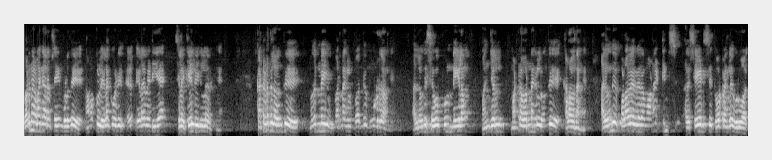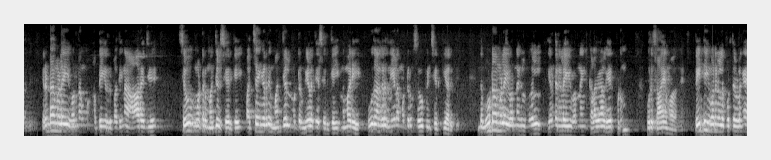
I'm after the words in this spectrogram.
வர்ண அலங்காரம் செய்யும் பொழுது நமக்குள் இழக்க எழ வேண்டிய சில கேள்விகள்லாம் இருக்குங்க. கட்டடத்துல வந்து முதன்மை வர்ணங்கள் வந்து மூன்று தாங்க. அதுல வந்து சிவப்பு நீலம் மஞ்சள் மற்ற வர்ணங்கள் வந்து கலவைதாங்க. அது வந்து பல விதமான டின்ஸ் அது ஷேட்ஸ் தோற்றங்களை உருவாக்குது. இரண்டாம் நிலை வர்ணம் அப்படிங்கிறது பார்த்தீங்கன்னா ஆரஞ்சு சிவப்பு மற்றும் மஞ்சள் சேர்க்கை பச்சைங்கிறது மஞ்சள் மற்றும் நீளத்தை சேர்க்கை இந்த மாதிரி ஊதாங்கிறது நீளம் மற்றும் சிவப்பின் சேர்க்கையா இருக்கு. இந்த மூன்றாம் நிலை வர்ணங்கள் முதல் இரண்டு நிலை வர்ணங்கள் கலவையால் ஏற்படும் ஒரு சாயமாகுங்க. பெயிண்டிங் வர்ணங்களை பொறுத்தவரைங்க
